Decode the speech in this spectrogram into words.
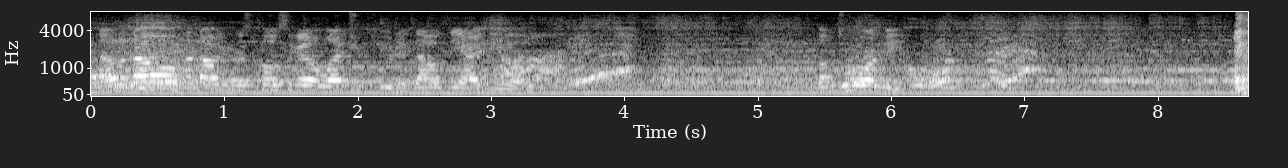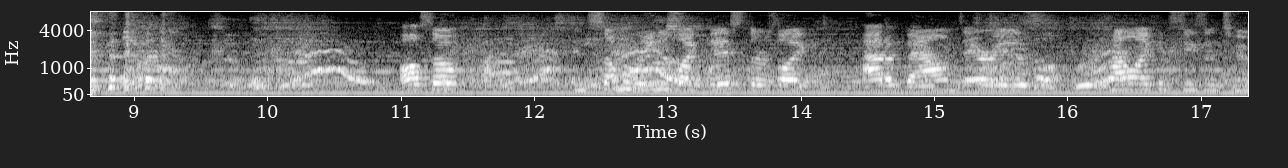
No, no, no, no, no. You were supposed to get electrocuted. That was the idea. Come toward me. also, in some arenas like this, there's like out of bounds areas, kind of like in season two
